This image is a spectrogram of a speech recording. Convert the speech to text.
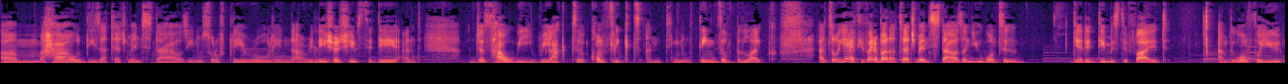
um, how these attachment styles, you know, sort of play a role in our relationships today, and just how we react to conflict and you know things of the like. And so, yeah, if you've heard about attachment styles and you want to get it demystified, I'm the one for you.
